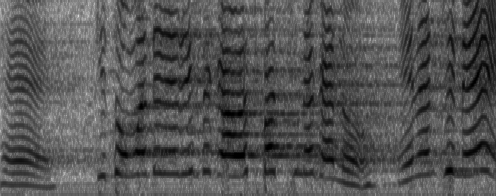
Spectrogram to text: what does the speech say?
হ্যাঁ কি তোমাদের এদিক থেকে আওয়াজ পাচ্ছি না কেন? এনার্জি নেই?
